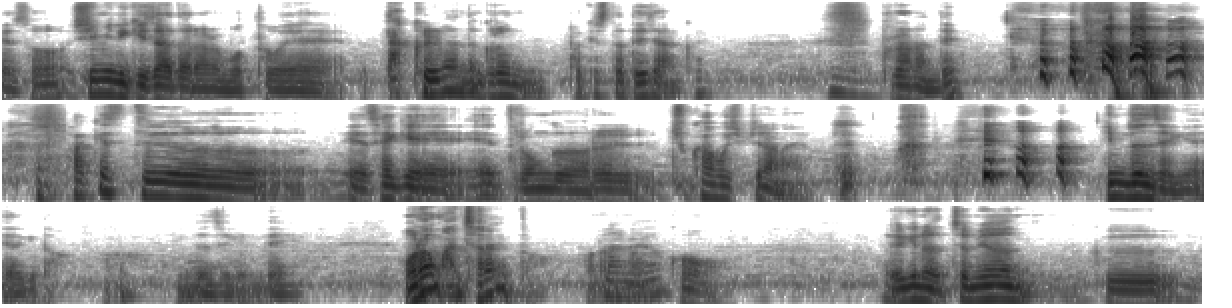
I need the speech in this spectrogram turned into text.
에서 시민이 기자다라는 모토에 딱 걸맞는 그런 팟캐스트가 되지 않을까요? 불안한데? 팟캐스트의 세계에 들어온 거를 축하하고 싶진 않아요. 힘든 세계야, 여기도. 어, 힘든 세계인데. 워낙 많잖아요, 또. 워낙 많아요? 많고. 여기는 어쩌면, 그,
